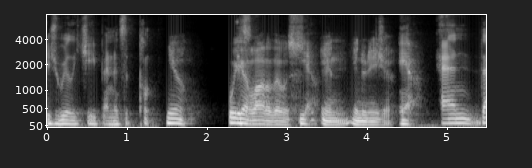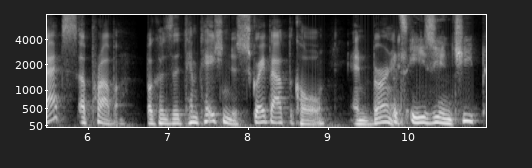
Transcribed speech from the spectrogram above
is really cheap and it's a pl- yeah. We got a lot of those yeah. in Indonesia. Yeah. And that's a problem because the temptation to scrape out the coal and burn it's it. It's easy and cheap.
